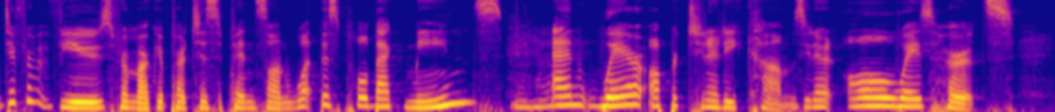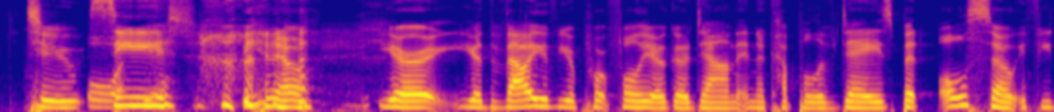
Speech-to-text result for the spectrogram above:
different views from market participants on what this pullback means mm-hmm. and where opportunity comes. You know, it always hurts to or, see, yes. you know, your your the value of your portfolio go down in a couple of days, but also if you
